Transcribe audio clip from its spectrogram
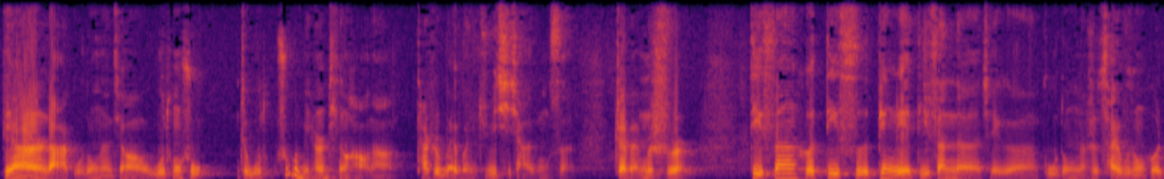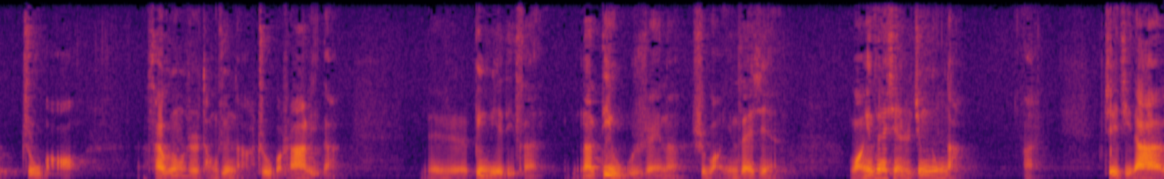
第二大股东呢叫梧桐树，这梧桐树名儿挺好的啊，它是外管局旗下的公司，占百分之十。第三和第四并列第三的这个股东呢是财付通和支付宝，财付通是腾讯的，支付宝是阿里的，呃，并列第三。那第五是谁呢？是网银在线，网银在线是京东的，哎，这几大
